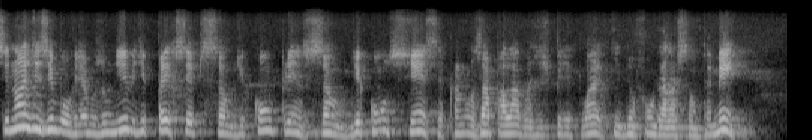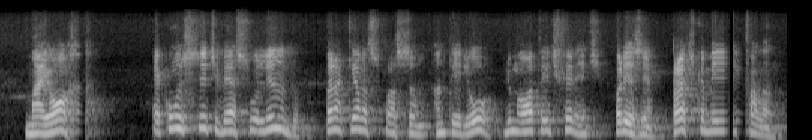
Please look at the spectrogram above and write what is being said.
Se nós desenvolvermos um nível de percepção, de compreensão, de consciência, para não usar palavras espirituais, que no fundo elas são também, maior, é como se você estivesse olhando para aquela situação anterior de uma outra diferente. Por exemplo, praticamente falando,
